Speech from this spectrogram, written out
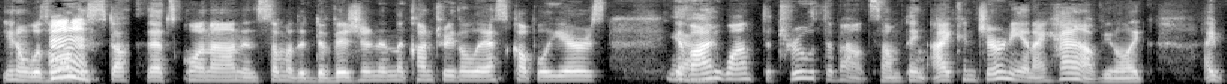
You know, with all the stuff that's going on and some of the division in the country the last couple of years, if I want the truth about something, I can journey and I have, you know, like I,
